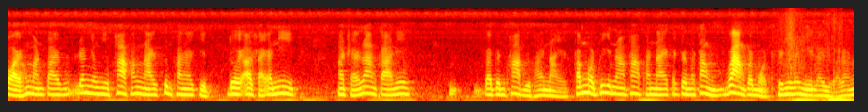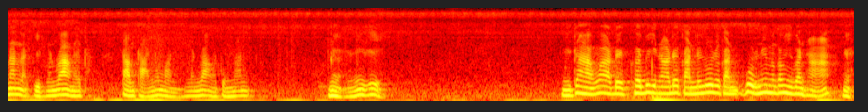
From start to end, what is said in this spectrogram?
ปล่อยของมันไปแล้วยังมีภาพข้างในขึ้นภายในจิต โดยอาศัยอันนี้ อาศัยร่างกายนี้ไปเป็นภาพอยู่ภายในกำหนดพิจารณาภาพภายในก็จนกระทั่งว่างไปหมดทีนี้ไม่มีอะไรเหลือแล้วนั่นแหละจิตมันว่างในตามฐานของมัน มันว่างตรงนั้นเนี่ยนี่สิ นี่ถ้าหากว่าได้เคยพิจารณาด้วยกันได้รู้ด้วยกันพูดอย่างนี้มันก็มีปัญหา เนี่ย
